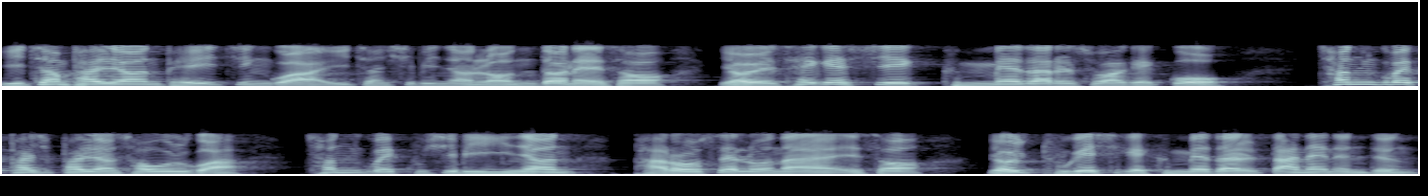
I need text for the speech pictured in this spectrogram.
2008년 베이징과 2012년 런던에서 13개씩 금메달을 수확했고 1988년 서울과 1992년 바르셀로나에서 12개씩의 금메달을 따내는 등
